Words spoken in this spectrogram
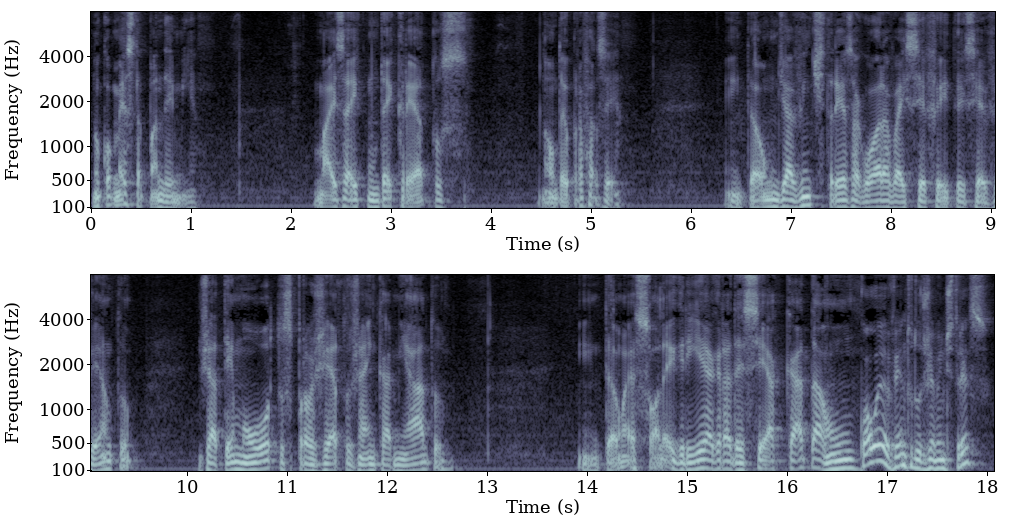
no começo da pandemia. Mas aí, com decretos, não deu para fazer. Então, dia 23 agora vai ser feito esse evento. Já temos outros projetos já encaminhados. Então, é só alegria e agradecer a cada um. Qual é o evento do dia 23?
